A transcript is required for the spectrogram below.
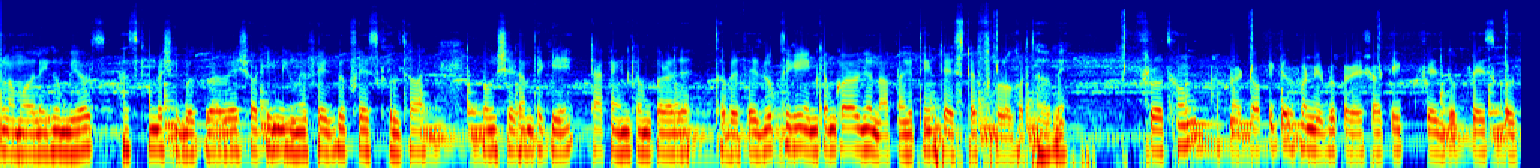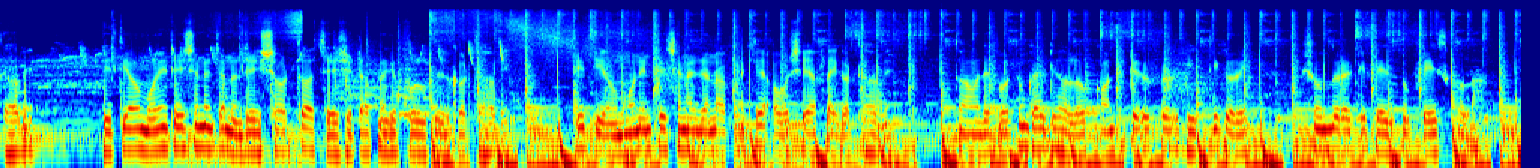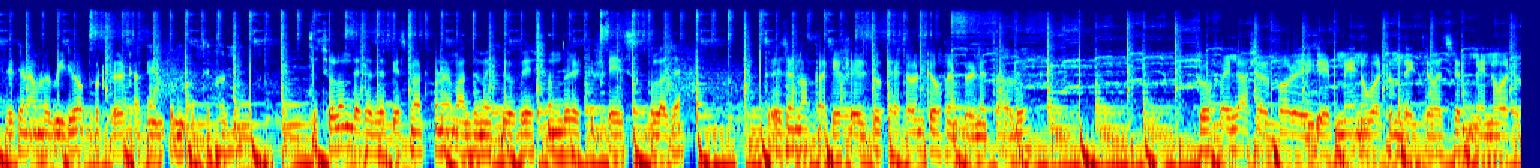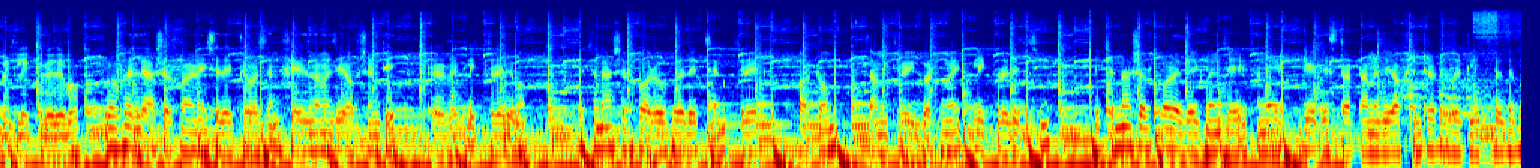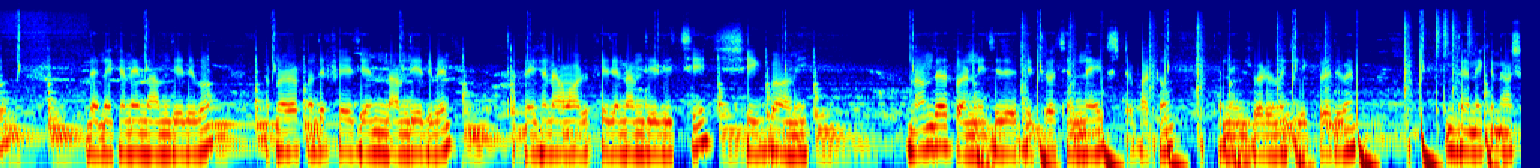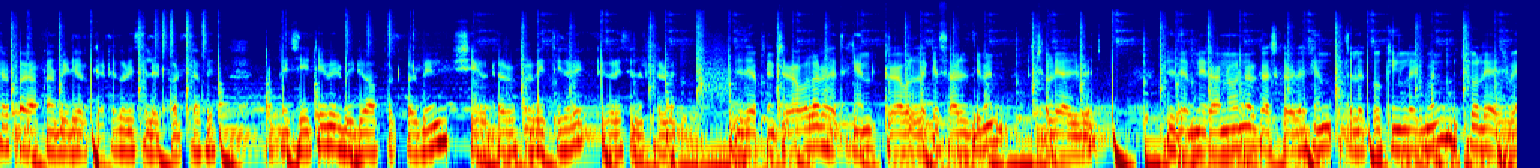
আসসালামু আলাইকুম ভিউয়ার্স। আজকে আমরা শিখব কীভাবে সঠিক নিয়মে ফেসবুক পেজ খুলতে হয় এবং সেখান থেকে টাকা ইনকাম করা যায়। তবে ফেসবুক থেকে ইনকাম করার জন্য আপনাকে তিনটে স্টেপ ফলো করতে হবে। প্রথম, আপনার টপিকের উপর নির্ভর করে সঠিক ফেসবুক পেজ খুলতে হবে। দ্বিতীয় মনিটাইজেশনের জন্য যে শর্ত আছে সেটা আপনাকে ফুলফিল করতে হবে। তৃতীয় মনিটাইজেশনের জন্য আপনাকে অবশ্যই অ্যাপ্লাই করতে হবে। তো আমাদের প্রথম কাজটি হলো কন্টেন্টের উপর ভিত্তি করে সুন্দর একটি ফেসবুক পেজ খোলা, যেখানে আমরা ভিডিও আপলোড করে টাকা ইনকাম করতে পারব। তো চলুন দেখা যাক স্মার্টফোনের মাধ্যমে কীভাবে সুন্দর একটি পেজ খোলা যায়। তো এই জন্য আপনাকে ফেসবুক অ্যাকাউন্টটি ওপেন করে নিতে হবে। প্রোফাইলে আসার পরে যে মেনু বাটন দেখতে পাচ্ছেন মেনু বাটনে ক্লিক করে দেবো। প্রোফাইলে আসার পরে নিচে দেখতে পাচ্ছেন ফেজ নামে যে অপশনটি উপরে ক্লিক করে দেবো। এখানে আসার পরে উপরে দেখছেন ক্রিয়েট বাটন আমি ক্রিয়েট বাটনে ক্লিক করে দিচ্ছি। এখানে আসার পরে দেখবেন যে এখানে গেট স্টার্ট নামে যে অপশনটি উপরে ক্লিক করে দেবো। দেন এখানে নাম দিয়ে দেবো। আপনারা আপনাদের পেজের নাম দিয়ে দেবেন। তাহলে এখানে আমার পেজের নাম দিয়ে দিচ্ছি, শিখব আমি। নাম দেওয়ার পর নিচে দেখতে পাচ্ছেন নেক্সট বাটন নেক্সট বাটনে ক্লিক করে দেবেন। দেন এখানে আসার পর আপনার ভিডিওর ক্যাটাগরি সিলেক্ট করতে হবে। আপনি যে টাইপের ভিডিও আপলোড করবেন সেটার উপর ভিত্তি করে ক্যাটাগরি সিলেক্ট করবেন। যদি আপনি ট্রাভেলার হয়ে থাকেন ট্রাভেল লিখে সার্চ দিবেন, চলে আসবে। যদি আপনি রান্নাবান্নার কাজ করে থাকেন, তাহলে কুকিং লিখবেন, চলে আসবে।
